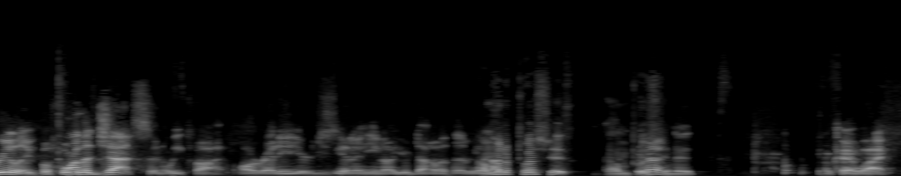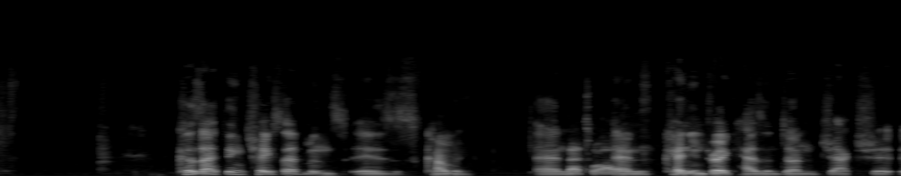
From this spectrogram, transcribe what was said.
Really? Before the Jets in Week Five, already you're just gonna, you know, you're done with him. You're I'm not- gonna push it. I'm pushing it Okay, why? because I think Chase Edmonds is coming, and That's why. and Kenyon Drake hasn't done jack shit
